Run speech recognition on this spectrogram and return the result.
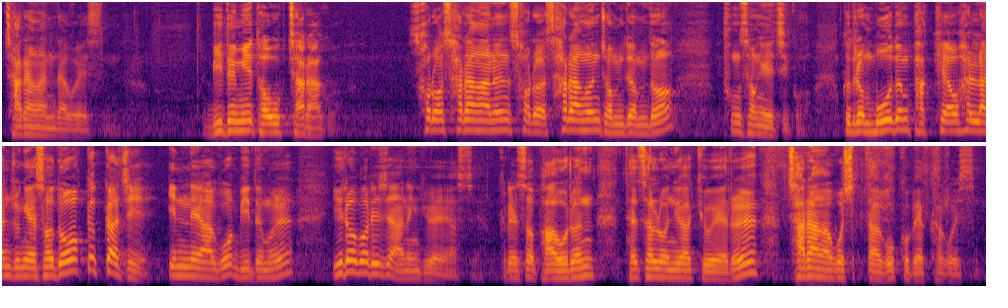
자랑한다고 했습니다. 믿음이 더욱 자라고 서로 사랑하는 서로 사랑은 점점 더 풍성해지고 그들은 모든 박해와 환란 중에서도 끝까지 인내하고 믿음을 잃어버리지 않은 교회였어요. 그래서 바울은 데살로니가 교회를 자랑하고 싶다고 고백하고 있습니다.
